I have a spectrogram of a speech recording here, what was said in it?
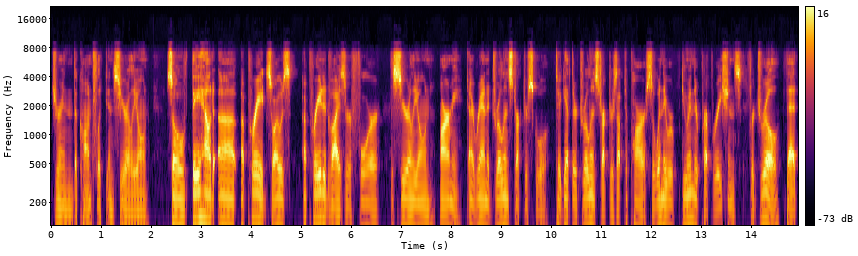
during the conflict in Sierra Leone. So they had a parade. So I was a parade advisor for the Sierra Leone Army. I ran a drill instructor school to get their drill instructors up to par. So when they were doing their preparations for drill, that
